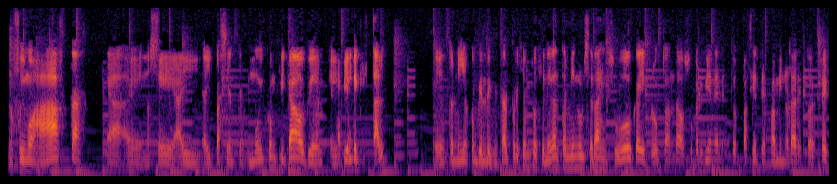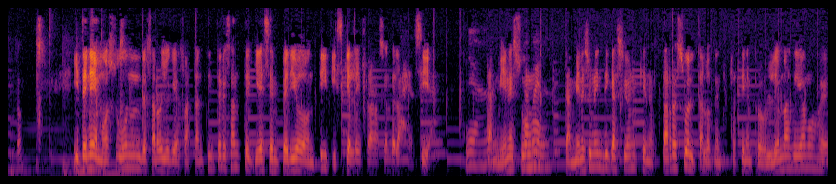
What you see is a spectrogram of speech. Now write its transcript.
nos fuimos a aftas, eh, no sé, hay, hay pacientes muy complicados en la piel de cristal, estos niños con piel de cristal, por ejemplo, generan también úlceras en su boca y el producto ha andado súper bien en estos pacientes para minorar estos efectos. Y tenemos un desarrollo que es bastante interesante, que es en periodontitis, que es la inflamación de las encías. También, es un, también es una indicación que no está resuelta. Los dentistas tienen problemas, digamos. Eh.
